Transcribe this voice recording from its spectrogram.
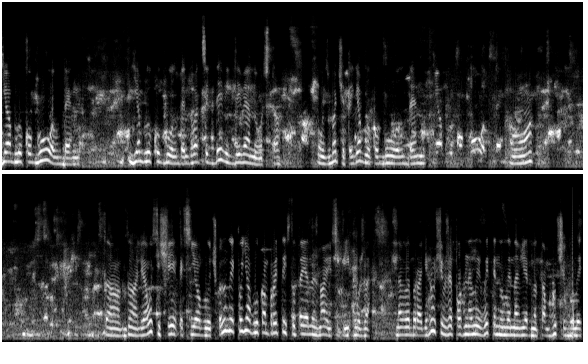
Яблуко Голден. Яблуко Голден 29,90. Ось, бачите, яблуко Голден. Яблуко Голден. Так, далі. А ось іще якесь яблучко. Ну, як по яблукам пройтись, то, я не знаю, скільки їх можна навибирати. Груші вже погнили, викинули, навірно, там груші були.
